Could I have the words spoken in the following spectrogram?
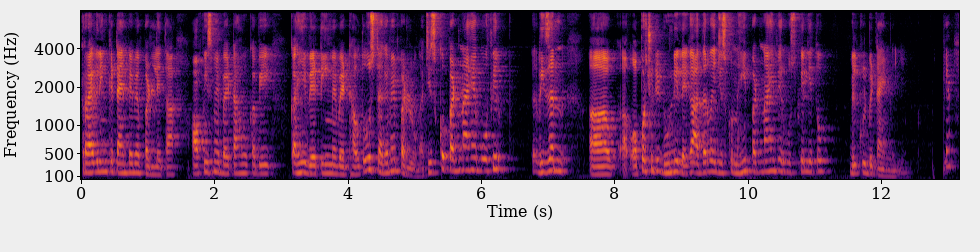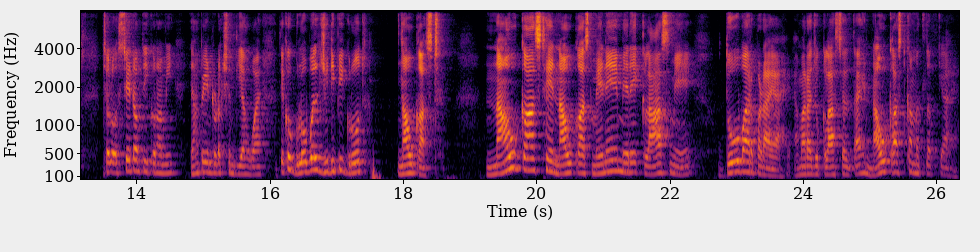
ट्रैवलिंग के टाइम पे मैं पढ़ लेता ऑफ़िस में बैठा हूँ, कभी कहीं वेटिंग में बैठा हूँ तो उस जगह में पढ़ लूँगा। जिसको पढ़ना है वो फिर रीज़न अपॉर्चुनिटी ढूंढ ही लेगा। अदरवाइज़ जिसको नहीं पढ़ना है, फिर उसके लिए तो बिल्कुल भी टाइम नहीं है। ठीक है? चलो स्टेट ऑफ़ द इकोनॉमी यहाँ पे इंट्रोडक्शन दिया हुआ है। देखो global GDP growth nowcast nowcast है नाउ कास्ट मैंने मेरे क्लास में दो बार पढ़ाया है। हमारा जो क्लास चलता है नाउ कास्ट का मतलब क्या है?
